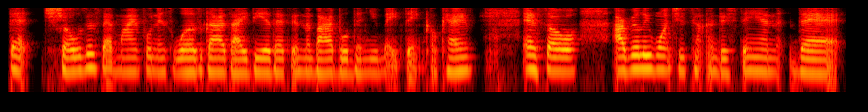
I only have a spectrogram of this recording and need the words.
that shows us that mindfulness was God's idea that's in the Bible than you may think. Okay. And so I really want you to understand that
